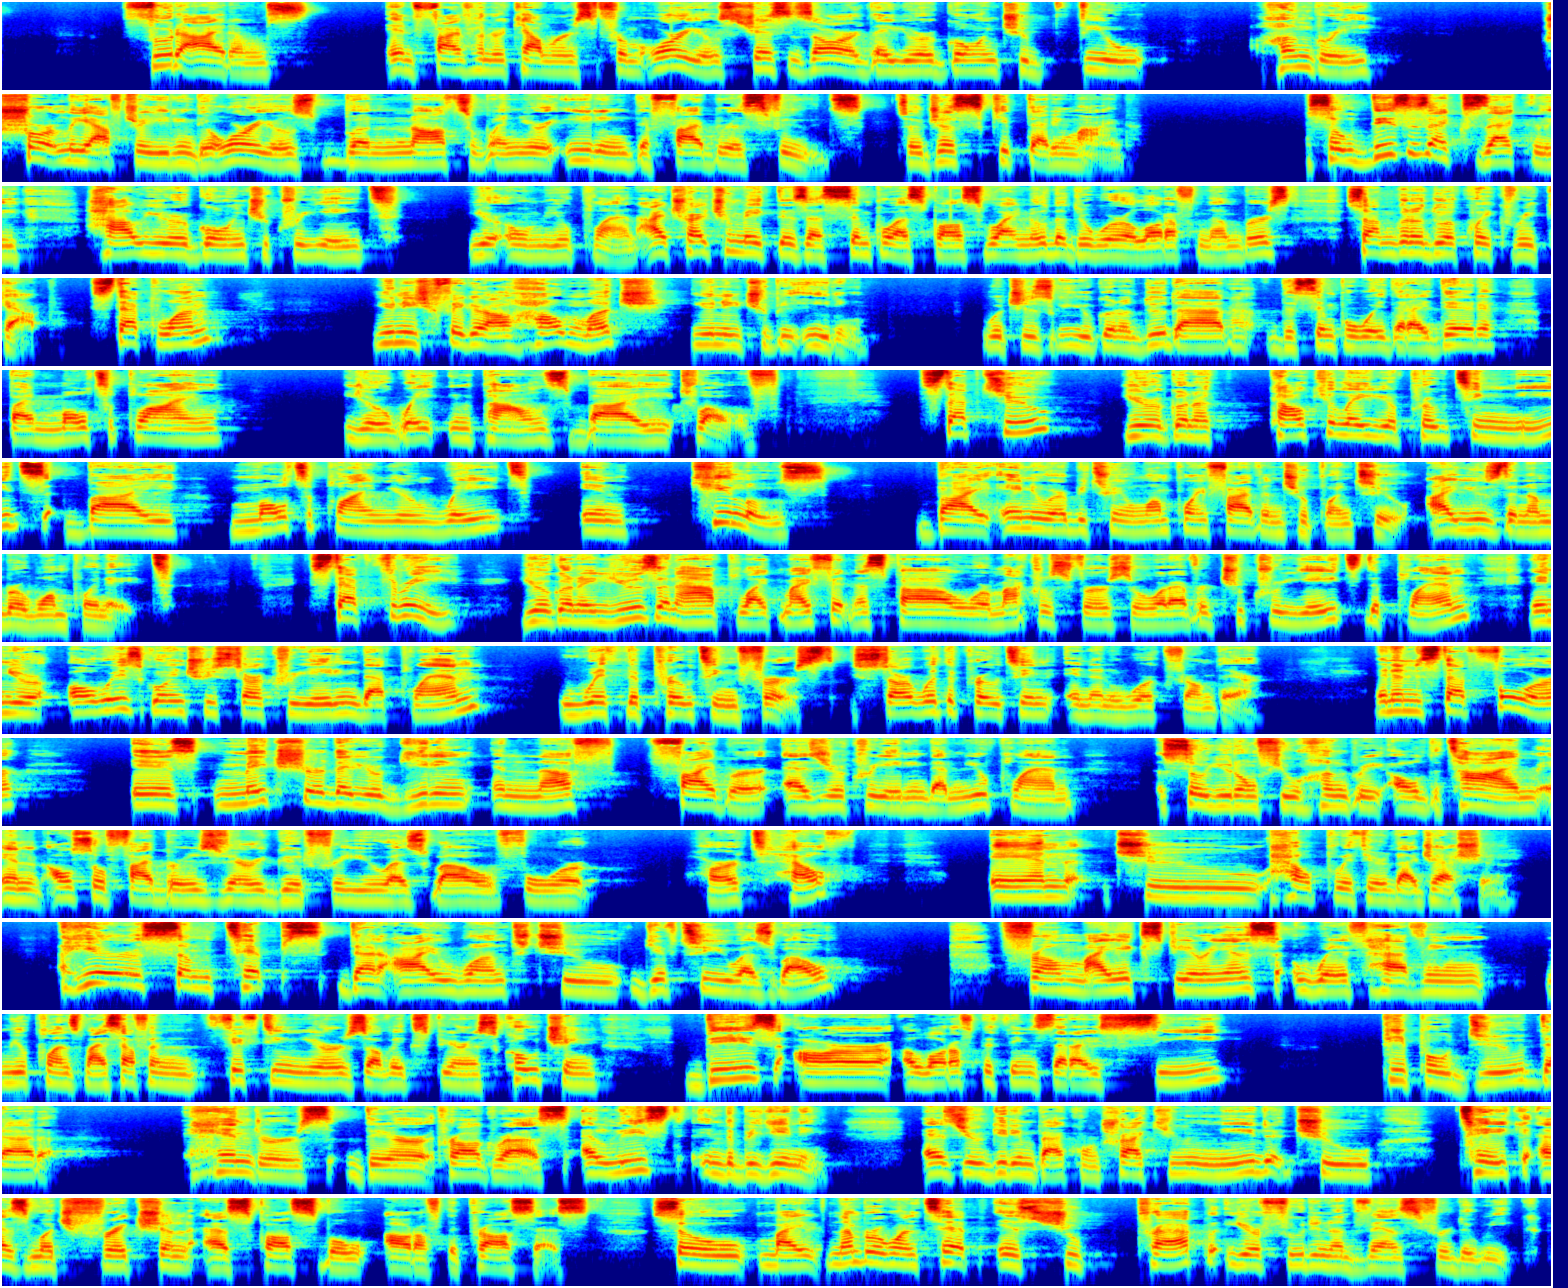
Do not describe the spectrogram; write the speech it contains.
food items and 500 calories from Oreos, chances are that you're going to feel hungry shortly after eating the Oreos, but not when you're eating the fibrous foods. So just keep that in mind. So this is exactly how you're going to create your own meal plan. I try to make this as simple as possible. I know that there were a lot of numbers, so I'm going to do a quick recap. Step one, you need to figure out how much you need to be eating, which is you're going to do that the simple way that I did by multiplying your weight in pounds by 12. Step two, you're going to calculate your protein needs by multiplying your weight in kilos by anywhere between 1.5 and 2.2. I use the number 1.8. Step three, you're going to use an app like MyFitnessPal or Macros First or whatever to create the plan. And you're always going to start creating that plan with the protein first. Start with the protein and then work from there. And then step four is make sure that you're getting enough fiber as you're creating that meal plan so you don't feel hungry all the time. And also fiber is very good for you as well for heart health and to help with your digestion here are some tips that I want to give to you as well from my experience with having meal plans myself and 15 years of experience coaching. These are a lot of the things that I see people do that hinders their progress, at least in the beginning. As you're getting back on track, you need to take as much friction as possible out of the process. So my number one tip is to prep your food in advance for the week.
